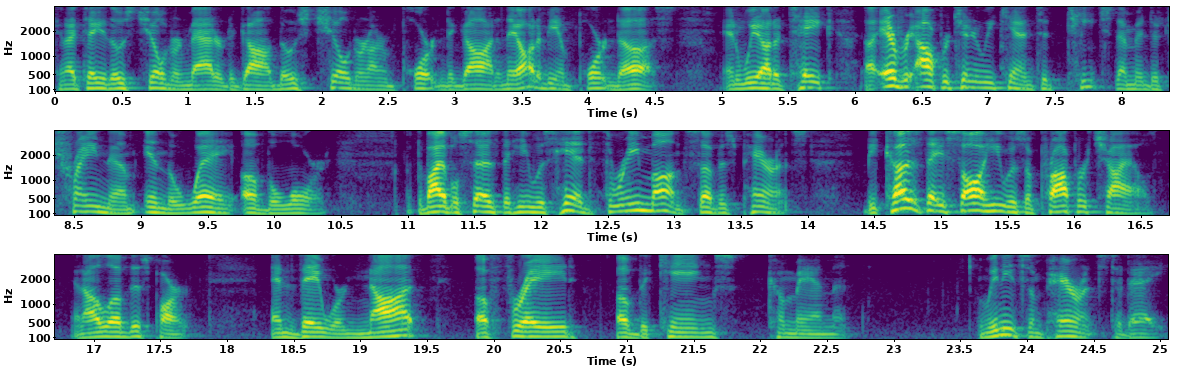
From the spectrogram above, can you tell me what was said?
Can I tell you, those children matter to God? Those children are important to God, and they ought to be important to us. And we ought to take uh, every opportunity we can to teach them and to train them in the way of the Lord. But the Bible says that he was hid three months of his parents because they saw he was a proper child. And I love this part. And they were not afraid of the king's commandment. We need some parents today.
